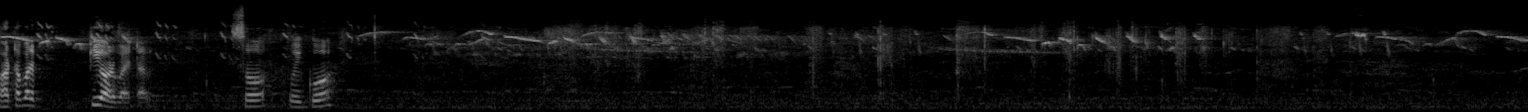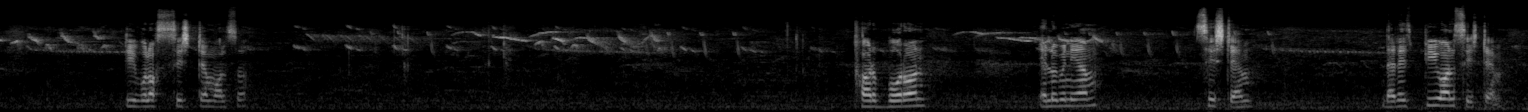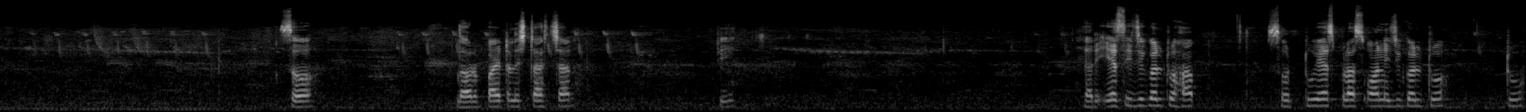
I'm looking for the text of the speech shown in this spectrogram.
what about p orbital so we go T block system also for boron aluminium system that is P1 system so the orbital structure p here s is equal to half so 2s plus 1 is equal to 2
